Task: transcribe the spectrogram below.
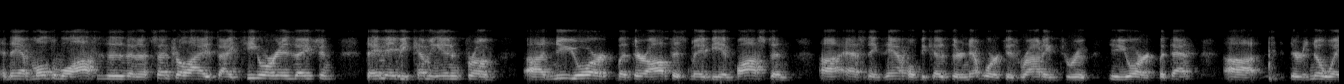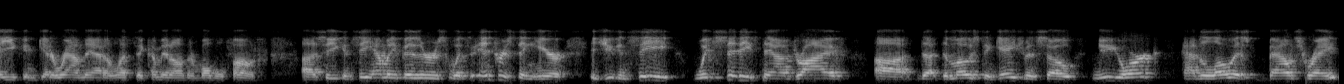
and they have multiple offices and a centralized IT organization, they may be coming in from uh, New York, but their office may be in Boston, uh, as an example, because their network is routing through New York. But that uh, there's no way you can get around that unless they come in on their mobile phone. Uh, so you can see how many visitors. What's interesting here is you can see which cities now drive uh, the, the most engagement. So New York had the lowest bounce rate,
